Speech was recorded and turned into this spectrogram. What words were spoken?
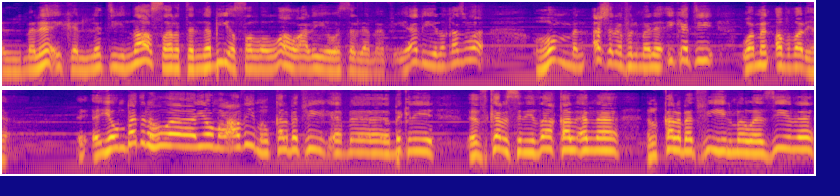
الملائكة التي ناصرت النبي صلى الله عليه وسلم في هذه الغزوة هم من أشرف الملائكة ومن أفضلها. يوم بدر هو يوم عظيم. انقلبت فيه بكري ذكر السريضاء قال أن انقلبت فيه الموازين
